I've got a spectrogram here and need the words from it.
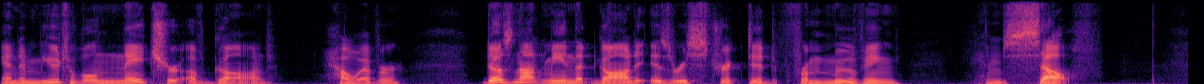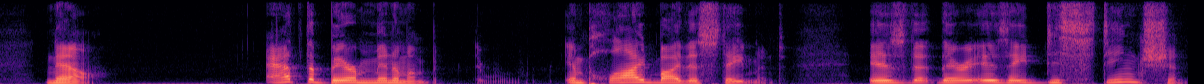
and immutable nature of God, however, does not mean that God is restricted from moving himself. Now, at the bare minimum, implied by this statement is that there is a distinction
